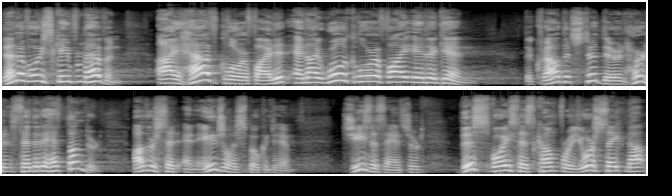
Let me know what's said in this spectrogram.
Then a voice came from heaven I have glorified it, and I will glorify it again. The crowd that stood there and heard it said that it had thundered. Others said, An angel has spoken to him. Jesus answered, This voice has come for your sake, not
